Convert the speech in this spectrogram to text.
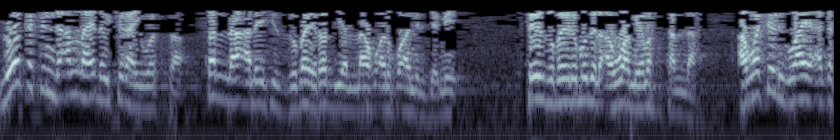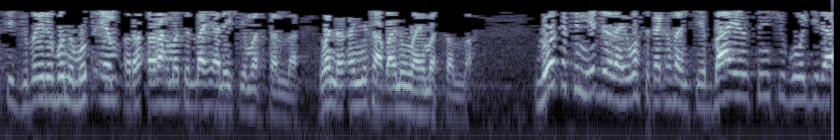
Lokacin da Allah ya ɗauki rayuwarsa salla alaihi zubair radiyallahu anhu anil jami. Sai zubair ibn al-awwam ya masa sallah a wata riwaya aka ce zubair ibn mut'im rahmatullahi alaihi masa sallah wannan an yi sabanin waye masa sallah lokacin yadda rayuwarsa ta kasance bayan sun shigo gida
